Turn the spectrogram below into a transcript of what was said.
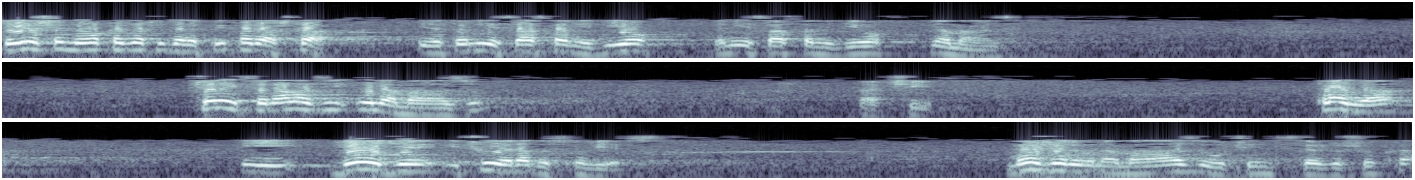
To još jedno okaz znači da ne pripada šta? I da to nije sastavni dio, da nije sastavni dio namaza. Čovjek se nalazi u namazu, znači, klanja i dođe i čuje radosnu vijest. Može li u namazu učiniti seždu šukra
